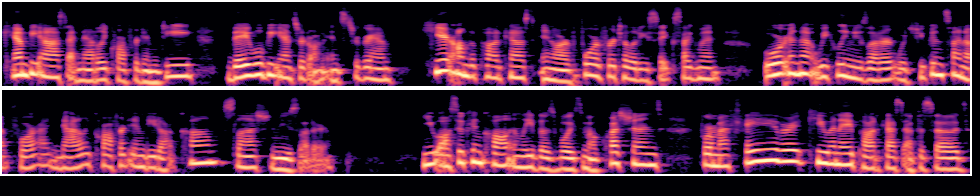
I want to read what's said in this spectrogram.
can be asked at Natalie Crawford MD. They will be answered on Instagram here on the podcast in our For Fertility's Sake segment or in that weekly newsletter, which you can sign up for at nataliecrawfordmd.com slash newsletter. You also can call and leave those voicemail questions for my favorite Q&A podcast episodes,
